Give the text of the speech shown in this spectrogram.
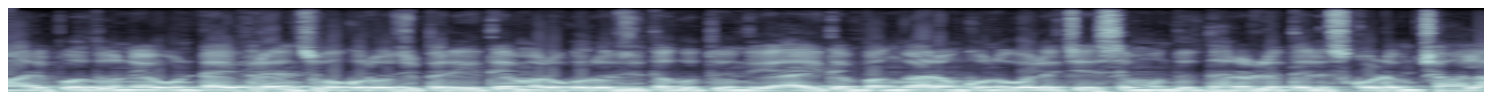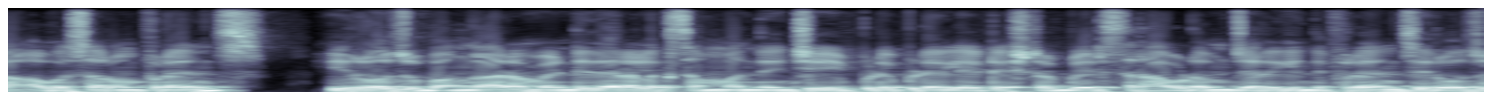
మారిపోతూనే ఉంటాయి ఫ్రెండ్స్. ఒక రోజు పెరిగితే మరొక రోజు తగ్గుతుంది. అయితే బంగారం కొనుగోలు చేసే ముందు ధరలు తెలుసుకోవడం చాలా అవసరం ఫ్రెండ్స్. ఈరోజు బంగారం వెండి ధరలకు సంబంధించి ఇప్పుడిప్పుడే లేటెస్ట్ అప్డేట్స్ రావడం జరిగింది ఫ్రెండ్స్. ఈరోజు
